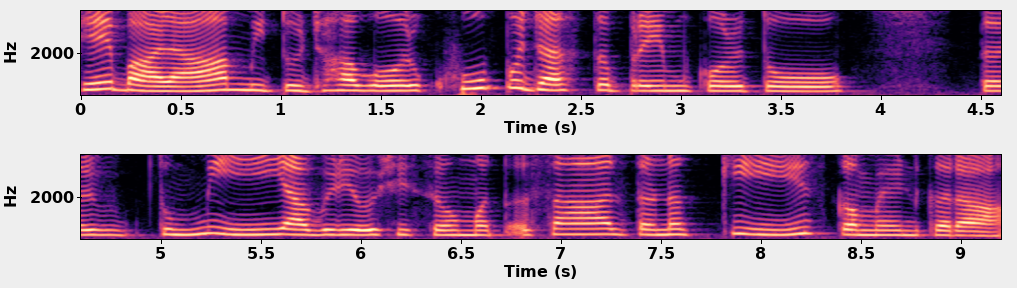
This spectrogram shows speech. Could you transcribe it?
हे बाळा मी तुझ्यावर खूप जास्त प्रेम करतो. तर तुम्ही या व्हिडिओशी सहमत असाल तर नक्कीच कमेंट करा.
